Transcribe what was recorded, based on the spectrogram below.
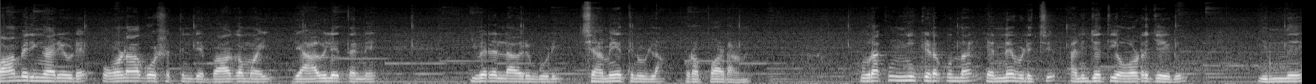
പാമ്പരിങ്ങാരിയുടെ ഓണാഘോഷത്തിന്റെ ഭാഗമായി രാവിലെ തന്നെ ഇവരെല്ലാവരും കൂടി ചമയത്തിനുള്ള പുറപ്പാടാണ്. ഉറങ്ങിക്കിടക്കുന്ന എന്നെ വിളിച്ച് അനുജത്തി ഓർഡർ ചെയ്തു. ഇന്ന്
